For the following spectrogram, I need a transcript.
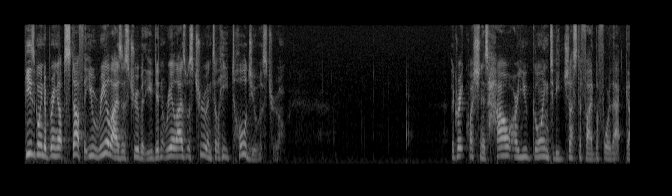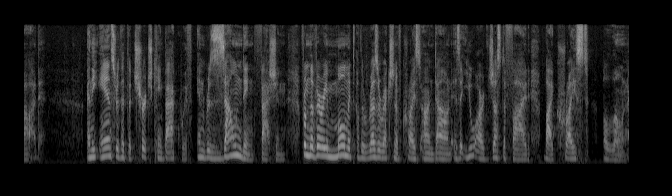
He's going to bring up stuff that you realize is true, but you didn't realize was true until He told you it was true. The great question is how are you going to be justified before that God? And the answer that the church came back with in resounding fashion from the very moment of the resurrection of Christ on down is that you are justified by Christ alone.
